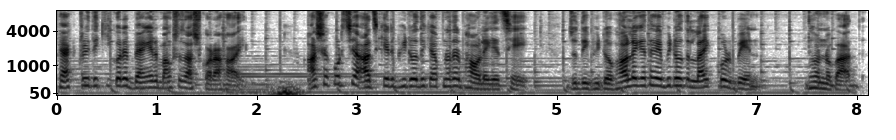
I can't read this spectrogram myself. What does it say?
ফ্যাক্টরিতে কি করে ব্যাঙের মাংস চাষ করা হয়। আশা করছি আজকের ভিডিও দেখে আপনাদের ভালো লেগেছে। যদি ভিডিও ভালো লেগে থাকে, ভিডিওতে লাইক করবেন। ধন্যবাদ।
